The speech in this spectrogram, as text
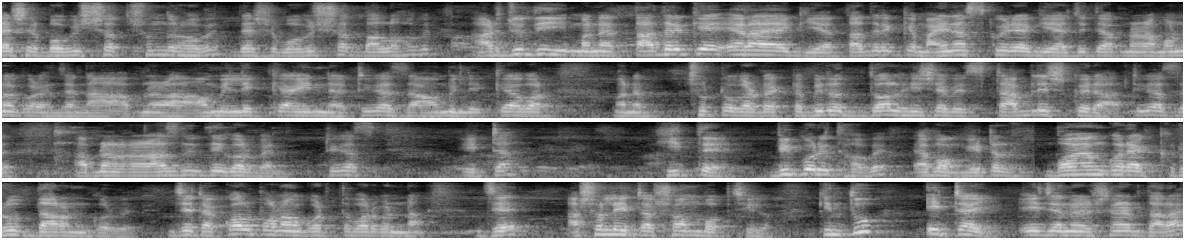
দেশের ভবিষ্যৎ সুন্দর হবে, দেশের ভবিষ্যৎ ভালো হবে। আর যদি মানে তাদেরকে এড়ায় গিয়া, তাদেরকে মাইনাস করে গিয়া যদি আপনারা মনে করেন যে, না, আপনারা আওয়ামী লীগকে আইন না, ঠিক আছে, আওয়ামী লীগকে আবার মানে ছোট্টখাটো একটা বিরোধী দল হিসেবে স্টাবলিশ করে ঠিক আছে, আপনারা রাজনীতি করবেন ঠিক আছে, এটা হিতে বিপরীত হবে এবং এটার ভয়ঙ্কর এক রূপ ধারণ করবে, যেটা কল্পনাও করতে পারবেন না যে আসলে এটা সম্ভব ছিল। কিন্তু এটাই এই জেনারেশনের দ্বারা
